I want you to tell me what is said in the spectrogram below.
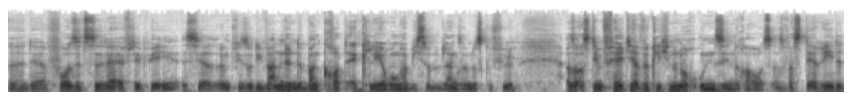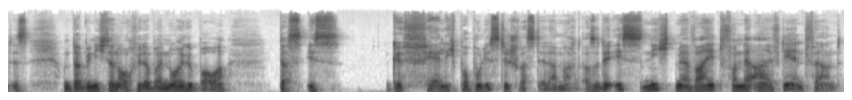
äh, der Vorsitzende der FDP, ist ja irgendwie so die wandelnde Bankrotterklärung, habe ich so langsam das Gefühl. Also aus dem fällt ja wirklich nur noch Unsinn raus. Also was der redet ist, und da bin ich dann auch wieder bei Neugebauer, das ist gefährlich populistisch, was der da macht. Also der ist nicht mehr weit von der AfD entfernt.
